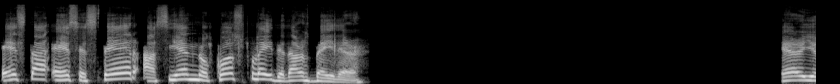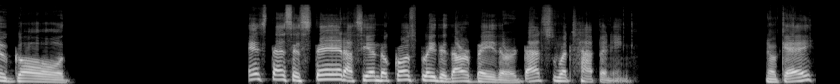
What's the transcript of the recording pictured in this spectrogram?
Esta es Esther haciendo cosplay de Darth Vader. There you go. Esta es Esther haciendo cosplay de Darth Vader. That's what's happening. Okay.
